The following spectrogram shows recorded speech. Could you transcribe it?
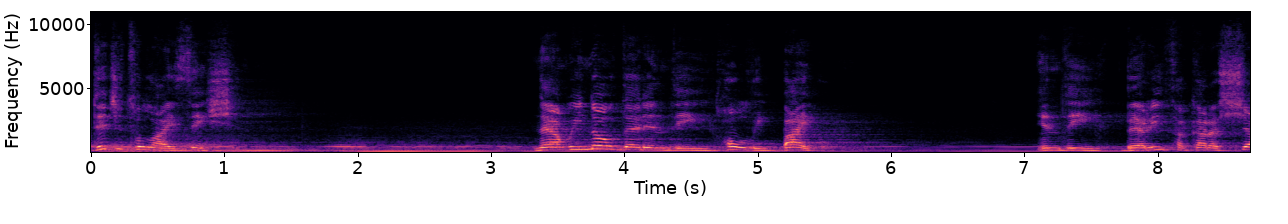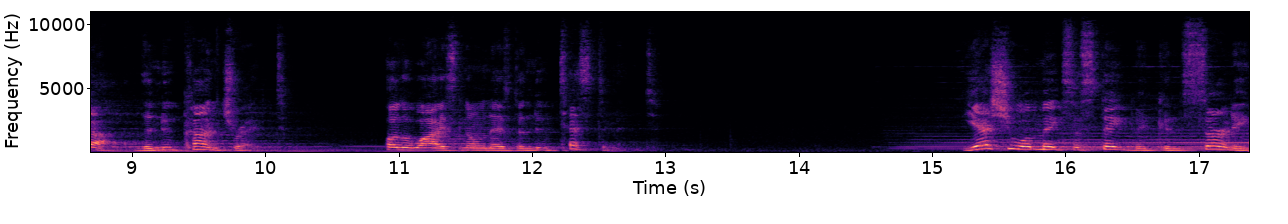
digitalization. Now we know that in the Holy Bible, in the Berith HaKadashah, the New Contract, otherwise known as the New Testament, Yeshua makes a statement concerning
